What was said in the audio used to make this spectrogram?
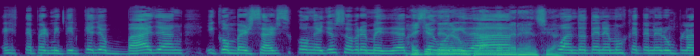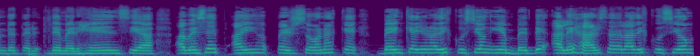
este, permitir que ellos vayan y conversar con ellos sobre medidas Hay de que tener un plan de seguridad, emergencia. cuando tenemos que tener un plan de, ter- de emergencia. A veces hay personas que ven que hay una discusión y en vez de alejarse de la discusión,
